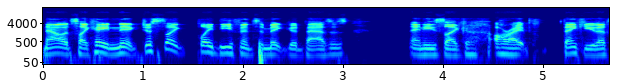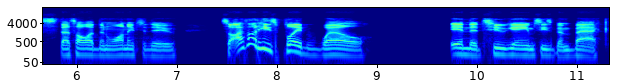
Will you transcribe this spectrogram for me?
Now it's like, hey Nick, just like play defense and make good passes. And he's like, all right, thank you. That's that's all I've been wanting to do. So I thought he's played well in the two games he's been back.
